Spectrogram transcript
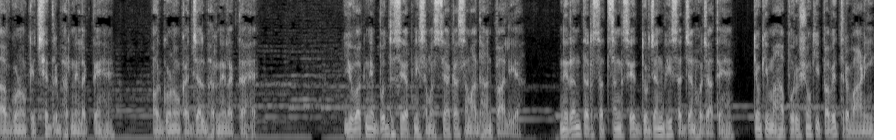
अवगुणों के छिद्र भरने लगते हैं और गुणों का जल भरने लगता है। युवक ने बुद्ध से अपनी समस्या का समाधान पा लिया। निरंतर सत्संग से दुर्जन भी सज्जन हो जाते हैं, क्योंकि महापुरुषों की पवित्र वाणी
